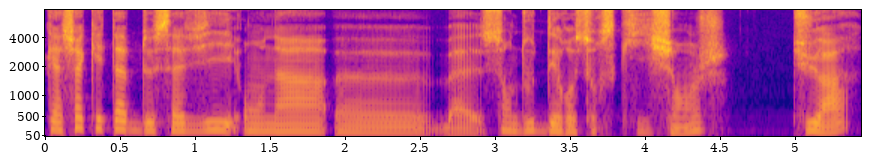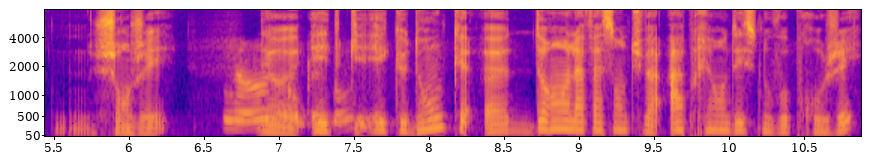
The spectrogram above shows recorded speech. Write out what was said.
qu'à chaque étape de sa vie, on a euh, bah, sans doute des ressources qui changent. Tu as changé. Non, Euh, et, que donc, euh, dans la façon dont tu vas appréhender ce nouveau projet,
